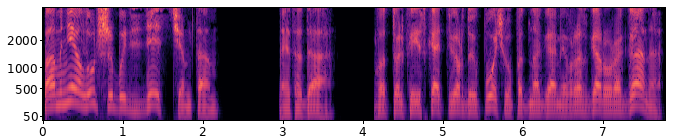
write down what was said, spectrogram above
По мне, лучше быть здесь, чем там. Это да. Вот только искать твердую почву под ногами в разгар урагана.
